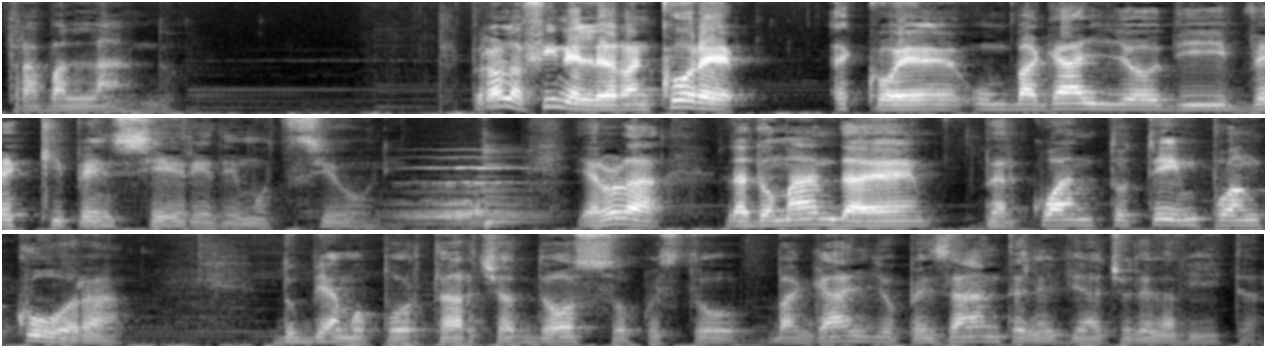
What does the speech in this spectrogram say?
traballando. Però alla fine il rancore, ecco, è un bagaglio di vecchi pensieri ed emozioni. E allora la domanda è per quanto tempo ancora dobbiamo portarci addosso questo bagaglio pesante nel viaggio della vita?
